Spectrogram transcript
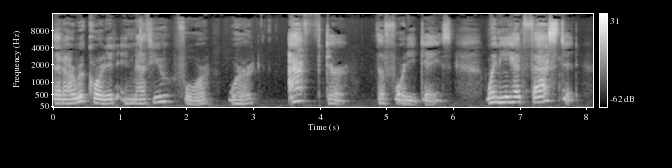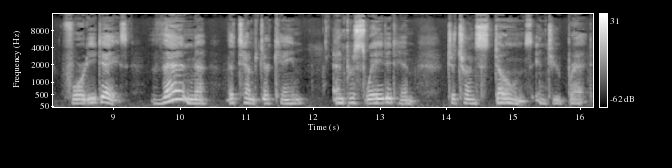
that are recorded in Matthew 4 were after the 40 days, when he had fasted 40 days. Then the tempter came and persuaded him to turn stones into bread.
